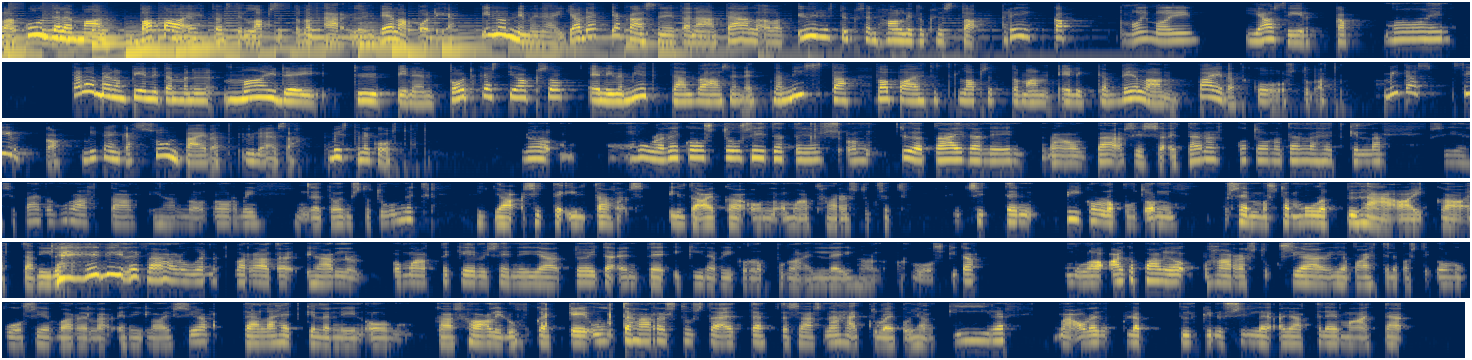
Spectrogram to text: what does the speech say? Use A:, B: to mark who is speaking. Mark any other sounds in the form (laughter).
A: Tervetuloa kuuntelemaan Vapaaehtoisesti lapsettomat ryn Velapodia. Minun nimeni on Jade ja kanssani tänään täällä ovat yhdistyksen hallituksesta Riikka.
B: Moi moi.
A: Ja Sirkka.
C: Moi.
A: Tänään meillä on pieni tämmöinen My Day-tyyppinen podcast-jakso, eli me mietitään vähän sen, että mistä vapaaehtoisesti lapsettoman, eli Velan päivät koostuvat. Mitäs Sirkka, mitenkäs sun päivät yleensä, mistä ne koostuvat?
C: No mulla ne koostuu siitä, että jos on työpäivä, niin mä oon pääasiassa etänä kotona tällä hetkellä. Siihen se päivä hurahtaa ihan no, normi toimistotunnit. Ja sitten ilta, ilta-aikaa on omat harrastukset. Sitten viikonloput on semmoista mulle pyhää aikaa, että niille, (laughs) niille mä haluan varata ihan omat tekemiseni ja töitä en tee ikinä viikonloppuna, ellei ihan ruoskita mulla on aika paljon harrastuksia ja vaihtelevasti ollut vuosien varrella erilaisia. Tällä hetkellä niin on taas haalinut kaikkea uutta harrastusta, että, että saas nähdä, että tuleeko ihan kiire. Mä olen kyllä pyrkinyt sille ajattelemaan, että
